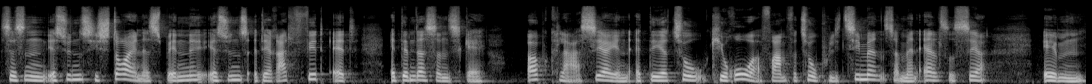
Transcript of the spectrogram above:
så sådan, jeg synes, historien er spændende. Jeg synes, at det er ret fedt, at, at dem, der sådan skal opklare serien, at det er to kirurger frem for to politimænd, som man altid ser. Øhm,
